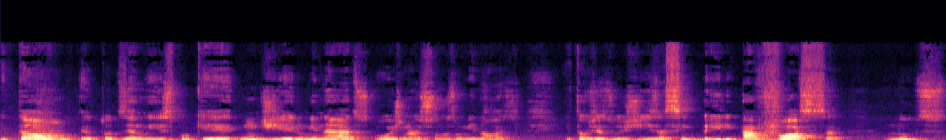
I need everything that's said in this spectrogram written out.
Então, eu estou dizendo isso porque um dia iluminados, hoje nós somos luminosos. Então, Jesus diz assim: brilhe a vossa luz.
